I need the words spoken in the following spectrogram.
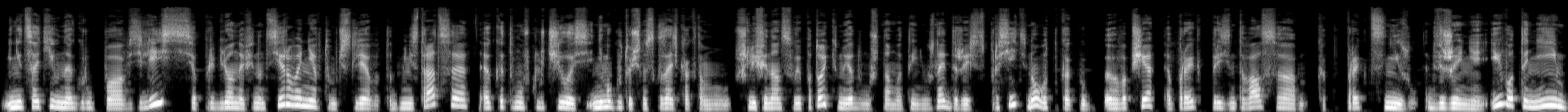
Инициативная группа взялись, определенное финансирование, в том числе вот администрация э, к этому включилась. Не могу точно сказать, как там шли финансовые потоки, но я думаю, что там это и не узнать, даже если спросить. Но вот как бы э, вообще проект презентовался как проект снизу движения. И вот они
